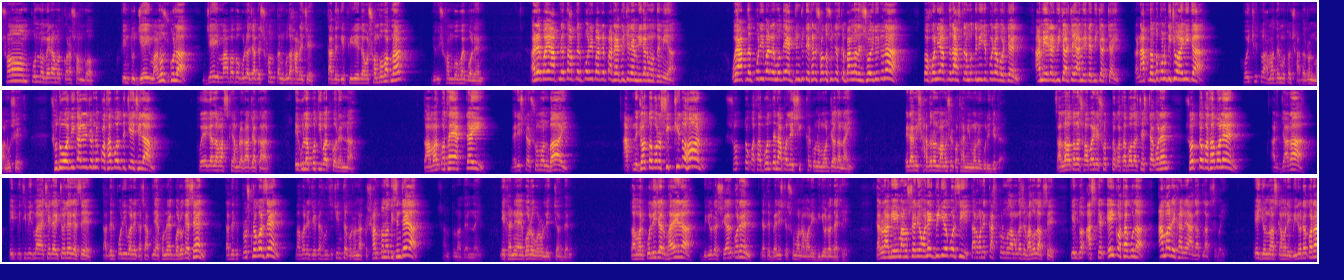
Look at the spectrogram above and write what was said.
সম্পূর্ণ মেরামত করা সম্ভব। কিন্তু যেই মানুষগুলা যেই মা বাবাগুলো যাদের সন্তানগুলো হারিয়েছে তাদেরকে ফিরিয়ে দেওয়া সম্ভব আপনার? যদি সম্ভব হয় বলেন। আরে ভাই, আপনি তো আপনার পরিবারে পাঠায় দিয়েছেন আমেরিকার মধ্যে, মিয়া। ওই আপনার পরিবারের মধ্যে একজন যদি এখানে সদস্য আজকে বাংলাদেশে শহীদ হইতো না, তখনই আপনি রাস্তার মধ্যে নিজে পড়ে বইতেন, আমি এটার বিচার চাই, আমি এটা বিচার চাই। কারণ আপনার তো কোনো কিছু হয়নি কা হয়েছে তো আমাদের মতন সাধারণ মানুষের। শুধু অধিকারের জন্য কথা বলতে চেয়েছিলাম। হয়ে গেলাম আজকে আমরা রাজাকার। এগুলো প্রতিবাদ করেন না। তো আমার কথা একটাই, ব্যারিস্টার সুমন ভাই, আপনি যত বড় শিক্ষিত হন, সত্য কথা বলতে না পারলে শিক্ষার কোনো মর্যাদা নাই। এটা আমি সাধারণ মানুষের কথা আমি মনে করি যেটা। আল্লাহ তালা সবাইরে সত্য কথা বলার চেষ্টা করেন। সত্য কথা বলেন। আর যারা এই পৃথিবীর মায়া ছেড়ে চলে গেছে, তাদের পরিবারের কাছে আপনি এখনও একবারও গেছেন, তাদেরকে প্রশ্ন করছেন, বাবারে, যেটা হয়েছে চিন্তা করুন একটা সান্ত্বনা দিছেন যায়া? সান্ত্বনা দেন নাই। এখানে বড় বড় লেকচার দেন। তো আমার কলিজার ভাইয়েরা ভিডিওটা শেয়ার করেন যাতে ব্যারিস্টার সুমন আমার এই ভিডিওটা দেখে। কারণ আমি এই মানুষটা নিয়ে অনেক ভিডিও করছি, তার অনেক কাজকর্ম আমার কাছে ভালো লাগছে। কিন্তু আজকের এই কথাগুলা আমার এখানে আঘাত লাগছে ভাই। এই জন্য আজকে আমার এই ভিডিওটা করা।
